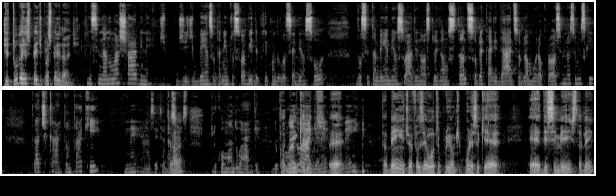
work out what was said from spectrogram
de tudo a respeito de prosperidade. ensinando uma chave, né, de, de, de bênção também para sua vida, porque quando você abençoa, você também é abençoado. E nós pregamos tanto sobre a caridade, sobre o amor ao próximo, e nós temos que praticar. Então tá aqui, né, as arrecadações para o Comando Águia, do Tá Comando bem, Águia, queridos? né? É. Também. Tá bem? A gente vai fazer outro pro Yom Kippur, esse aqui é, é desse mês, tá bem?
